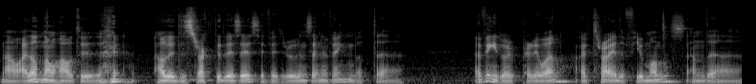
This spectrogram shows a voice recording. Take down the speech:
Now I don't know how to how destructive this is, if it ruins anything, but uh, I think it worked pretty well. I've tried a few models and uh,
